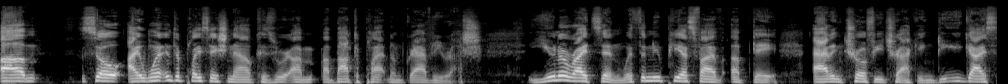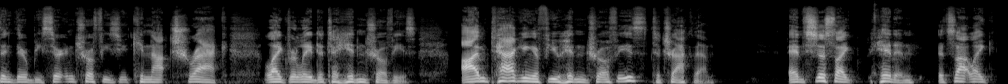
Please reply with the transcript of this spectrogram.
Um, so I went into PlayStation now because we're I'm about to platinum Gravity Rush. Una writes in with the new PS5 update, adding trophy tracking. Do you guys think there'll be certain trophies you cannot track, like related to hidden trophies? I'm tagging a few hidden trophies to track them. And it's just like hidden. It's not like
